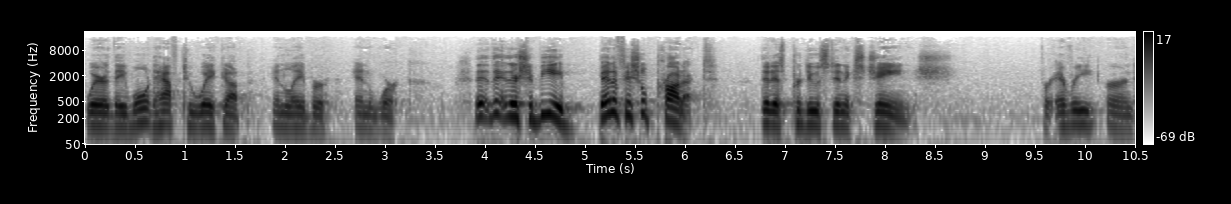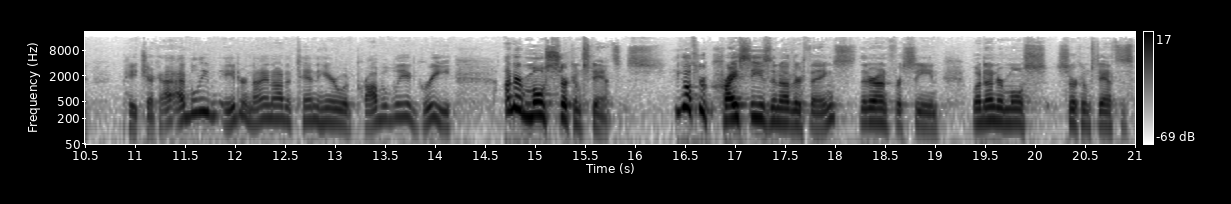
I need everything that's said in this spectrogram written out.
where they won't have to wake up and labor and work. There should be a beneficial product that is produced in exchange for every earned paycheck. I believe eight or nine out of ten here would probably agree under most circumstances. You go through crises and other things that are unforeseen, but under most circumstances,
